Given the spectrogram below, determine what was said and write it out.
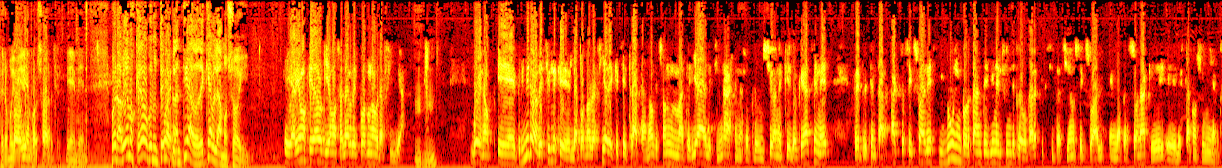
Pero muy bien, por, suerte. Bien, bien. Bueno, habíamos quedado con un tema planteado. ¿De qué hablamos hoy? Eh, habíamos quedado que íbamos a hablar de pornografía. Bueno, eh, primero decirles que la pornografía de qué se trata, ¿no? Que son materiales, imágenes, reproducciones que lo que hacen es representar actos sexuales y muy importante tiene el fin de provocar excitación sexual en la persona que eh, lo está consumiendo.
